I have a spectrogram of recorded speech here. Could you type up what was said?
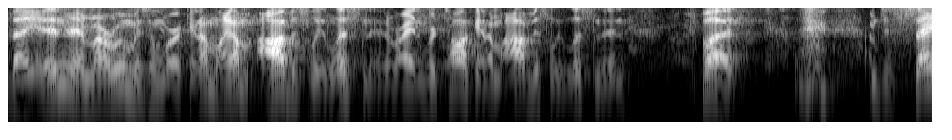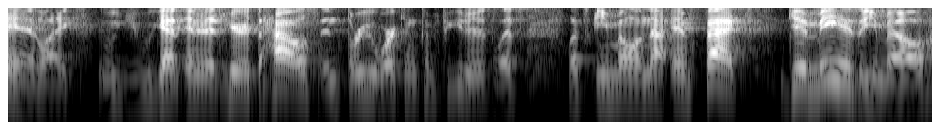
the internet in my room isn't working. I'm like, I'm obviously listening, right? We're talking. I'm obviously listening. But I'm just saying, like, we, we got internet here at the house and three working computers. Let's, let's email him now. In fact, give me his email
